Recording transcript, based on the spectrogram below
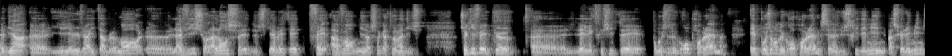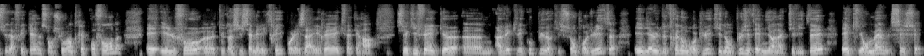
eh bien, euh, il y a eu véritablement euh, l'avis sur la lancée de ce qui avait été fait avant 1990. Ce qui fait que euh, l'électricité pose de gros problèmes, et posant de gros problèmes, c'est l'industrie des mines, parce que les mines sud-africaines sont souvent très profondes, et il faut euh, tout un système électrique pour les aérer, etc. Ce qui fait que, euh, avec les coupures qui se sont produites, il y a eu de très nombreux puits qui n'ont plus été mis en activité et qui ont même cessé.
